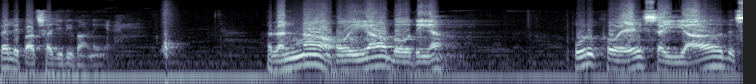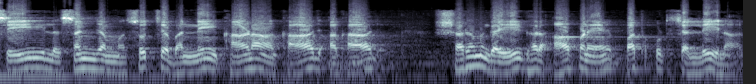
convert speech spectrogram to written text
ਪਹਿਲੇ ਪਾਤਸ਼ਾਹ ਜੀ ਦੀ ਬਾਣੀ ਹੈ, ਰੰਨਾ ਹੋਈਆਂ ਬੋਦੀਆਂ ਪੁਰਖ ਹੋਏ ਸਯਾਦ ਸੀਲ ਸੰਜਮ ਸੁਚ ਬੰਨੀ ਖਾਣਾ ਖਾਜ ਅਖਾਜ। ਸ਼ਰਮ ਗਈ ਘਰ ਆਪਣੇ ਪਥ ਉੱਠ ਚੱਲੀ ਨਾਲ।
